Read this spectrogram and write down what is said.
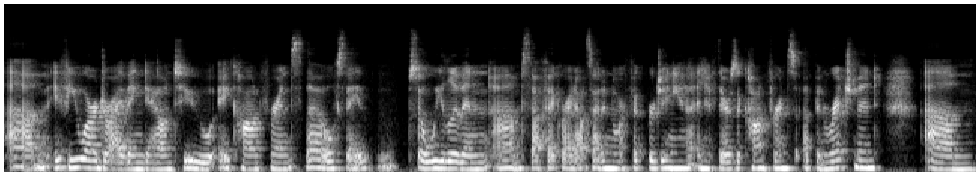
Um, if you are driving down to a conference, though, say, so we live in um, Suffolk, right outside of Norfolk, Virginia, and if there's a conference up in Richmond, um,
